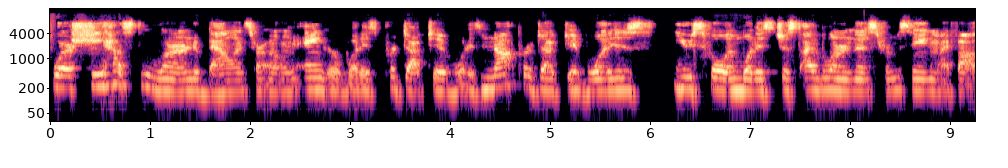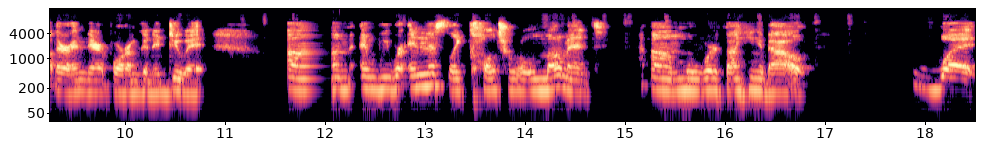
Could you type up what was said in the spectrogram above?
where she has to learn to balance her own anger what is productive, what is not productive, what is useful, and what is just, I've learned this from seeing my father, and therefore I'm going to do it. Um, and we were in this like cultural moment um, where we're thinking about what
